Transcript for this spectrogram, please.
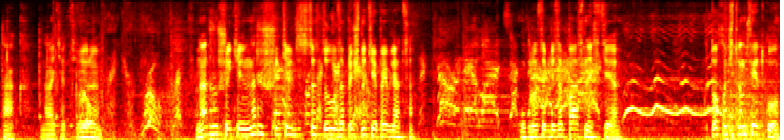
Так, давайте активируем. Нарушитель, нарушитель, ДССУ, запрещено тебе появляться. Угроза безопасности. Кто хочет конфетку?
